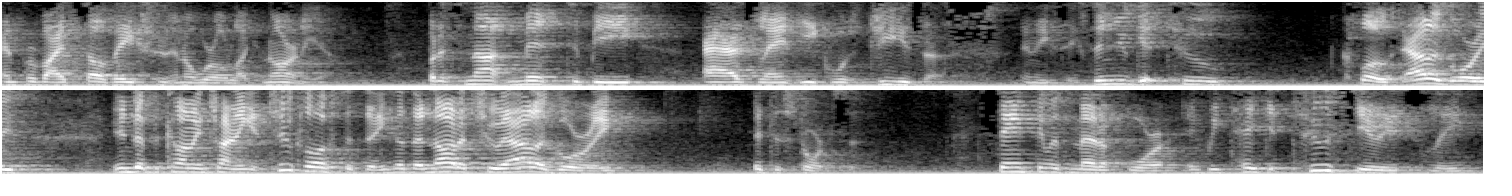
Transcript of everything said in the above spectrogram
and provide salvation in a world like Narnia. But it's not meant to be Aslan equals Jesus in these things. Then you get too close. Allegories end up becoming trying to get too close to things. If they're not a true allegory, it distorts it. Same thing with metaphor. If we take it too seriously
